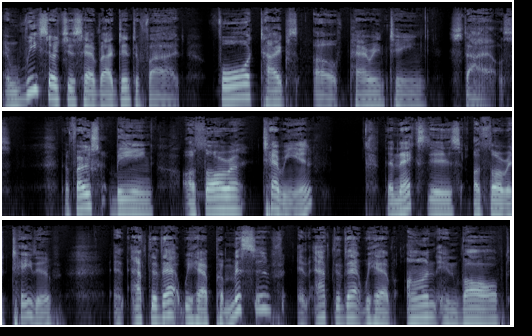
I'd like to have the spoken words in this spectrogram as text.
And researchers have identified four types of parenting styles. The first being authoritarian. The next is authoritative. And after that, we have permissive. And after that, we have uninvolved,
